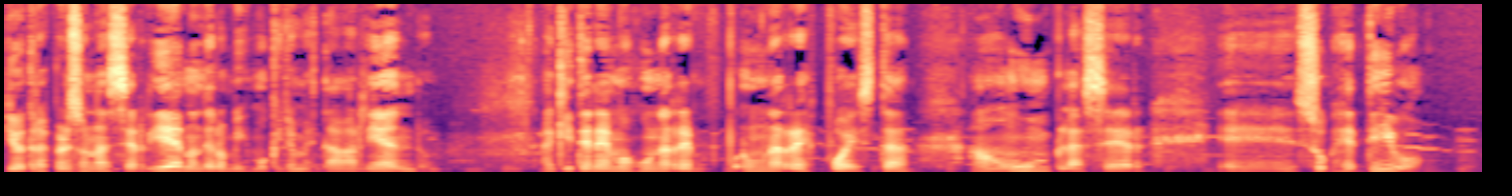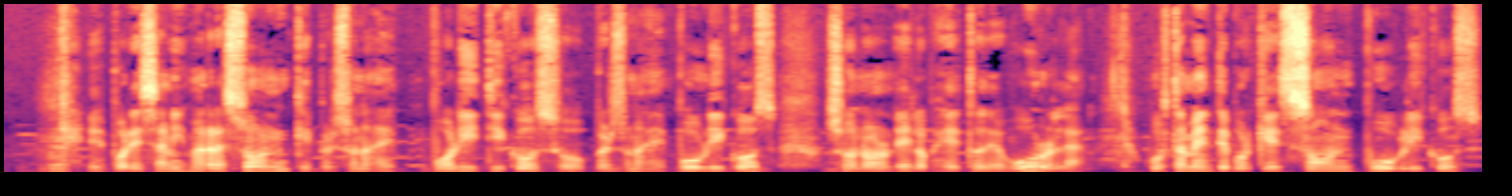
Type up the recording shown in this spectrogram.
y otras personas se rieron de lo mismo que yo me estaba riendo. Aquí tenemos una, una respuesta a un placer eh, subjetivo. Es por esa misma razón que personajes políticos o personajes públicos son el objeto de burla, justamente porque son públicos,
